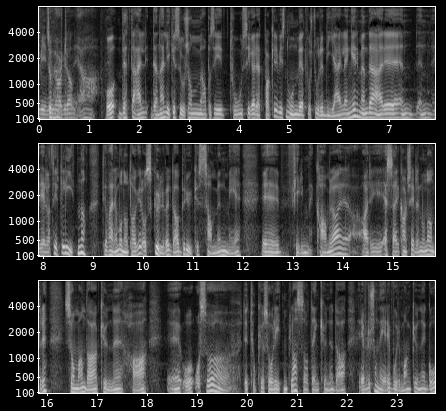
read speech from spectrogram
Mininagraen. Ja. Og er, den er like stor som si, to sigarettpakker, hvis noen vet hvor store de er lenger. Men det er eh, en, en relativt liten da, til å være monopptaker, og skulle vel da brukes sammen med eh, filmkameraer, SR kanskje, eller noen andre, som man da kunne ha og også Det tok jo så liten plass at den kunne da revolusjonere hvor man kunne gå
